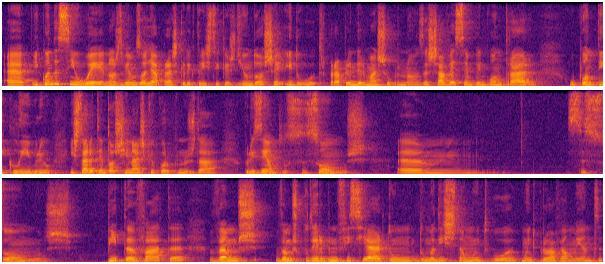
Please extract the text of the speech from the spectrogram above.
Uh, e quando assim o é, nós devemos olhar para as características de um doxa e do outro para aprender mais sobre nós. A chave é sempre encontrar o ponto de equilíbrio e estar atento aos sinais que o corpo nos dá. Por exemplo, se somos. Um, se somos Pita Vata, vamos, vamos poder beneficiar de, um, de uma digestão muito boa, muito provavelmente,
